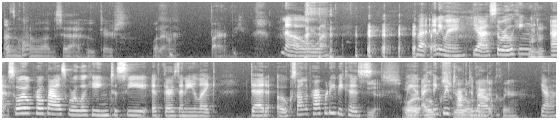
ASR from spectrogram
I that's don't know cool. if I'm allowed to say that. Who cares? Whatever. Fire me. No. but anyway, yeah, so we're looking Mhm. at soil profiles. We're looking to see if there's any like dead oaks on the property because yes. we- Or I think we've talked about- clear. yeah,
